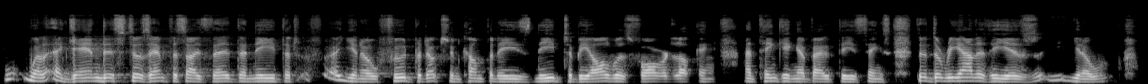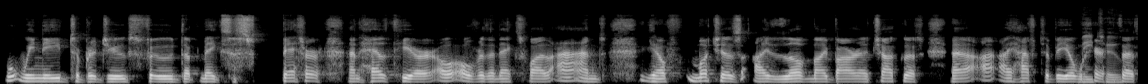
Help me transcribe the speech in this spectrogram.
Well, again, this does emphasize the, the need that, you know, food production companies need to be always forward looking and thinking about these things. The, the reality is, you know, we need to produce food that makes us better and healthier o- over the next while. And, you know, much as I love my bar of chocolate, uh, I-, I, have to be aware that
